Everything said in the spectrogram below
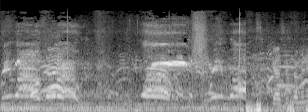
Reload. You guys are coming in?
